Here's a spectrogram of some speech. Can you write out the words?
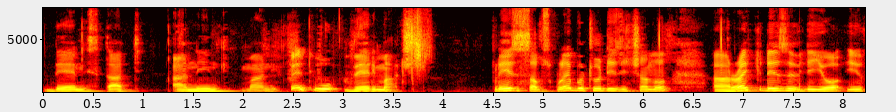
then start earning money. Thank you very much. Please subscribe to this channel uh, like this video if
